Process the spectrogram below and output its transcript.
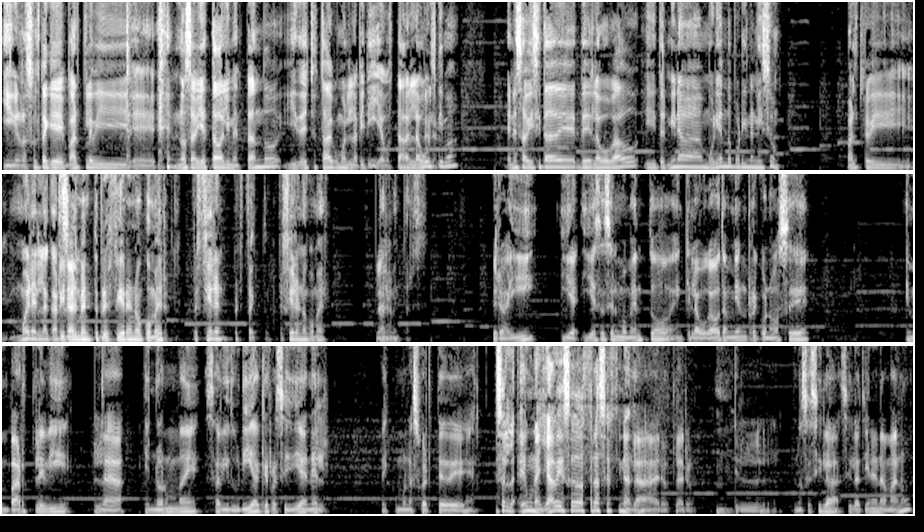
y resulta que Bartleby eh, no se había estado alimentando y de hecho estaba como en la pitilla, pues, estaba en la Claro. última, en esa visita de- del abogado y termina muriendo por inanición. Bartleby muere en la cárcel. Finalmente prefiere no comer. Prefieren, perfecto, prefiere no comer, no alimentarse. Pero ahí, y, y ese es el momento en que el abogado también reconoce en Bartleby la enorme sabiduría que residía en él. Es como una suerte de... Esa es, una llave esa frase final. ¿eh? Claro, claro. Mm. El- no sé si la, si la tienen a mano,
